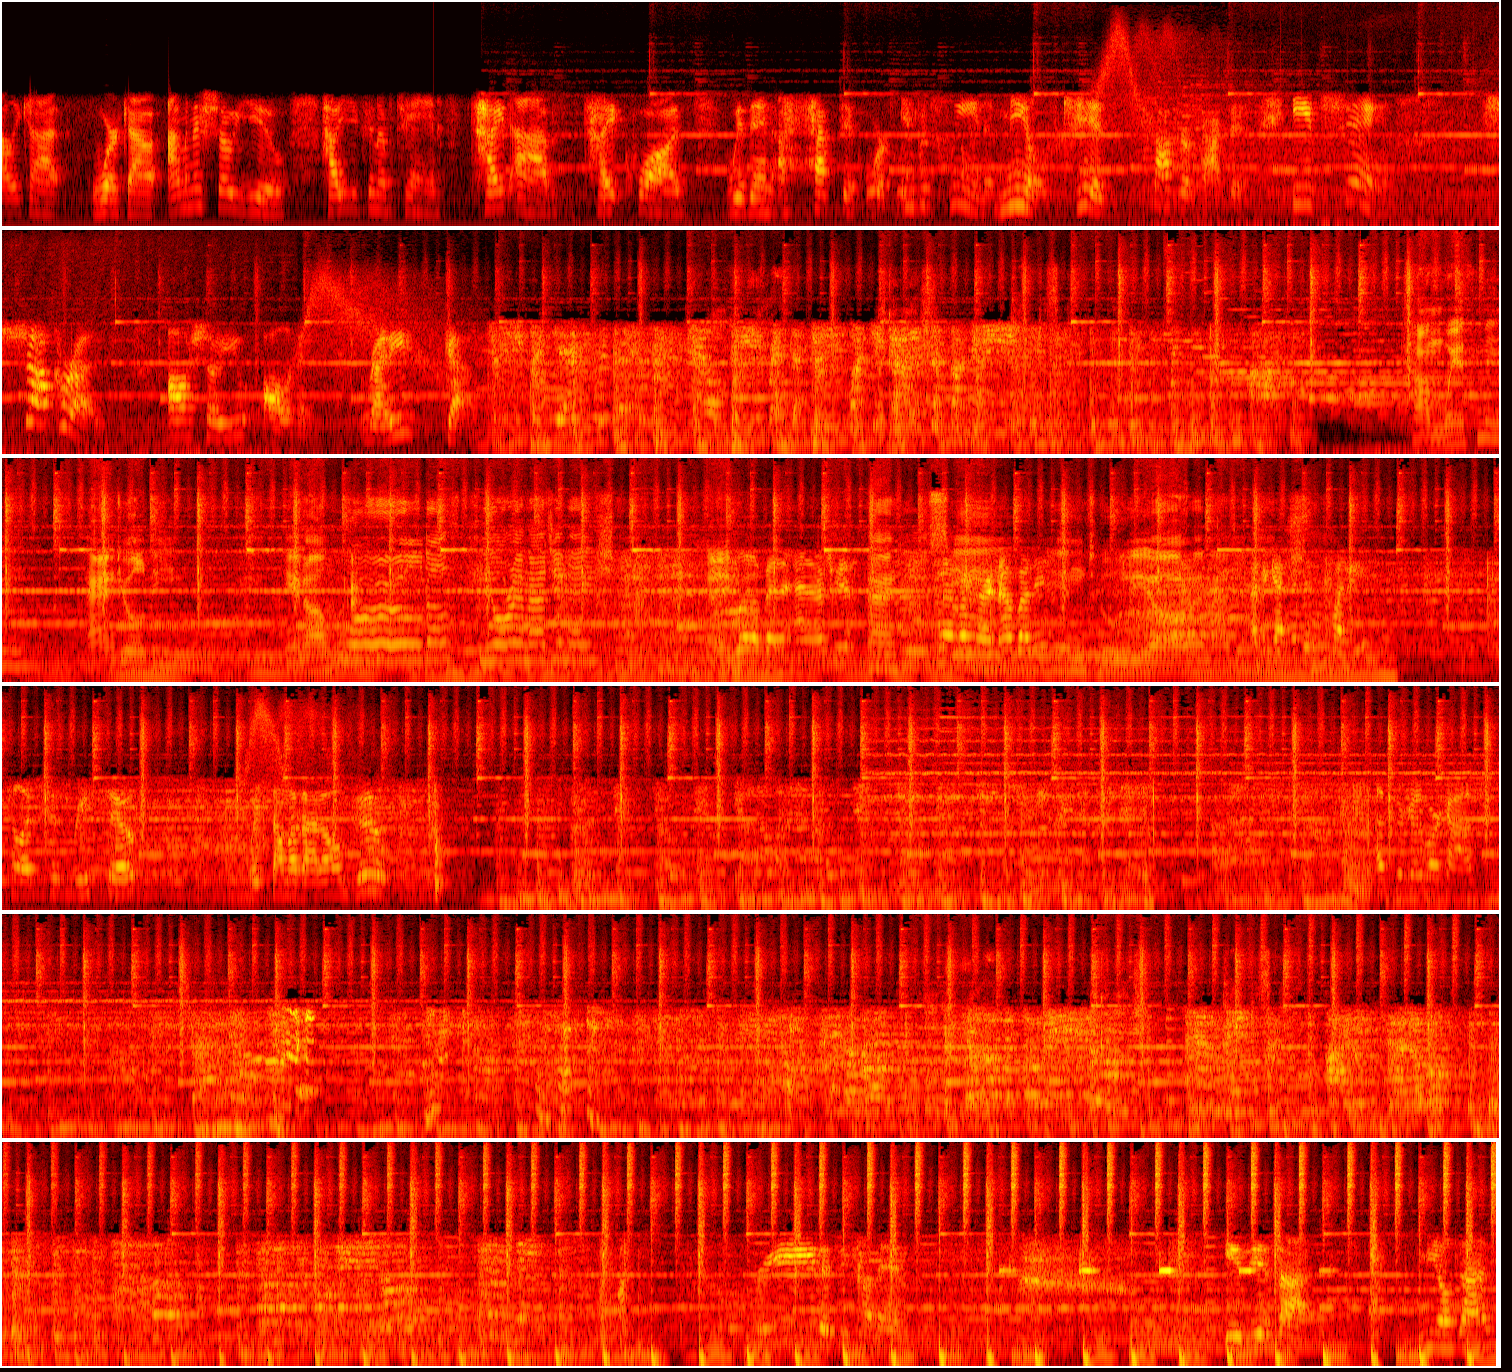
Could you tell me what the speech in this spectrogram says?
Alley Cat workout. I'm going to show you how you can obtain tight abs, tight quads within a hectic work week. In between meals, kids, soccer practice, I Ching, chakras. I'll show you all of it. Ready? Go. Come with me, and you'll be in a world of pure imagination. A little bit of energy. And you'll Never hurt nobody. Into your imagination. Been getting a bit sweaty. So let's just re-soup with some of that old goop. Good workout. Meal done,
